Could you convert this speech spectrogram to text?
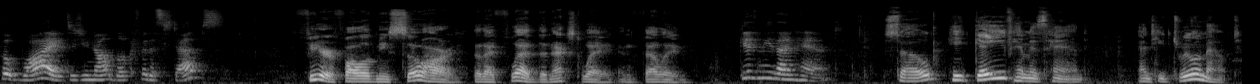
But why did you not look for the steps? Fear followed me so hard that I fled the next way and fell in. Give me thine hand. So he gave him his hand, and he drew him out,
